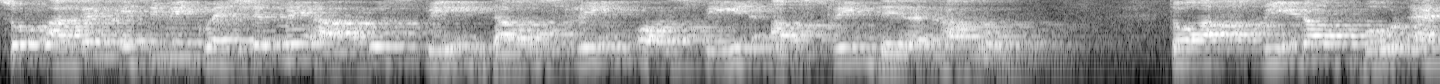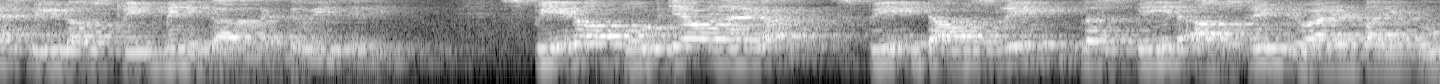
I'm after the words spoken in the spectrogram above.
so so, अगर किसी भी क्वेश्चन में आपको स्पीड डाउनस्ट्रीम और स्पीड अपस्ट्रीम दे रखा हो तो आप speed of boat and speed of stream भी निकाल सकते हो इजीली स्पीड ऑफ़ बोट क्या हो जाएगा? Speed downstream plus speed upstream divided by 2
